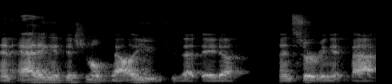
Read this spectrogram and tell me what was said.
and adding additional value to that data and serving it back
